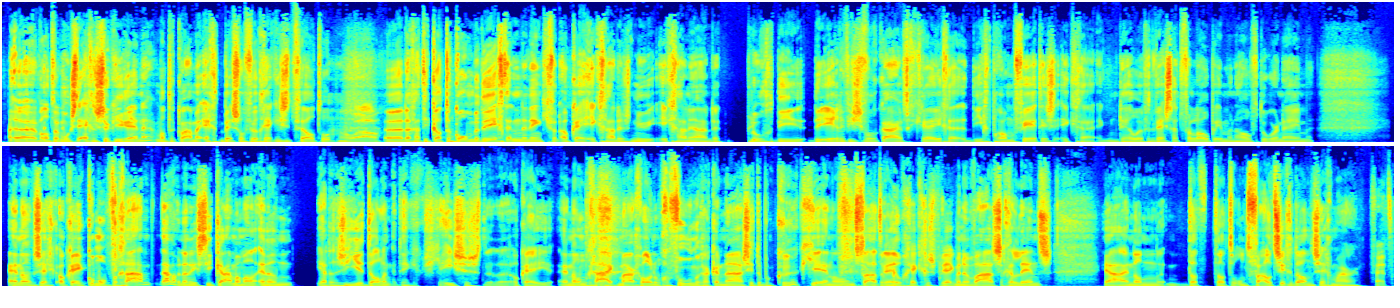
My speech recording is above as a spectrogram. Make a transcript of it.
Eh, want we moesten echt een stukje rennen. Want er kwamen echt best wel veel gekkies het veld op. Oh, wauw. Eh, dan gaat die catacombe dicht. En dan denk je van oké, ik ga dus nu ik ga naar de ploeg die de Eredivisie voor elkaar heeft gekregen. Die gepromoveerd is. Ik, ga, ik moet heel even het wedstrijdverloop in mijn hoofd doornemen. En dan zeg ik oké, kom op, we gaan. Nou, dan is die kamerman. En dan, ja, dan zie je Dalling. Denk ik, jezus, eh, oké. En dan ga ik maar gewoon op gevoel. Dan ga ik ernaast zitten op een krukje. En dan ontstaat er een heel gek gesprek met een wazige lens. Ja, en dan dat, dat ontvouwt zich dan, zeg maar. Vet.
